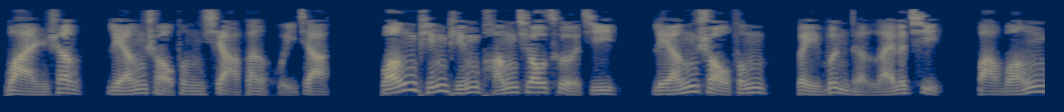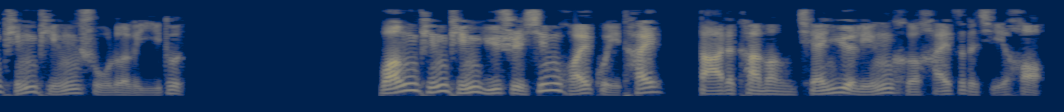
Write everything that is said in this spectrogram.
晚上，梁少峰下班回家，王萍萍旁敲侧击，梁少峰被问的来了气，把王平平数落了一顿。王平平于是心怀鬼胎，打着看望钱月玲和孩子的旗号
